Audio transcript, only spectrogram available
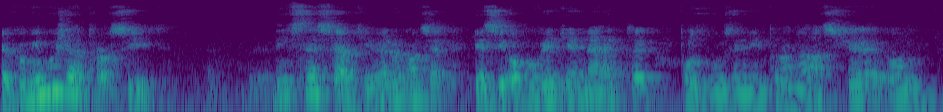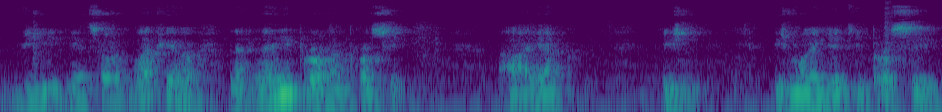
Jako my můžeme prosit, nic nesratíme, dokonce jestli odpověď je ne, to je pozbuzení pro nás, že on ví něco lepšího. Ne, není problém prosit. A jak, když, když moje děti prosí,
